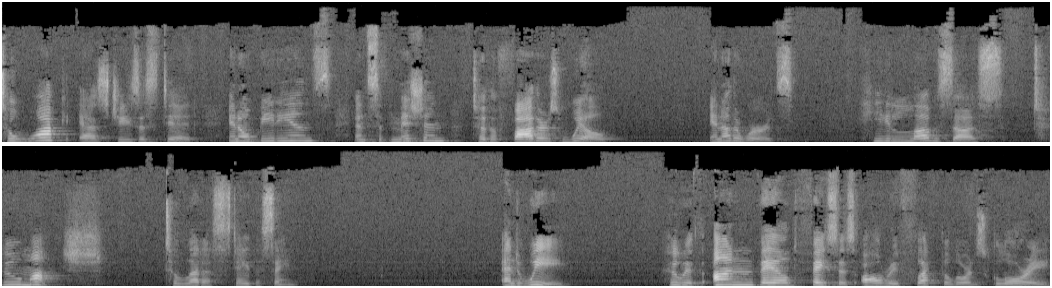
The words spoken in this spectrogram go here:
to walk as Jesus did, in obedience and submission to the Father's will. In other words, He loves us too much to let us stay the same. And we, who with unveiled faces all reflect the Lord's glory,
